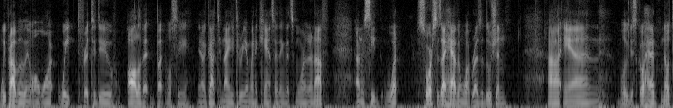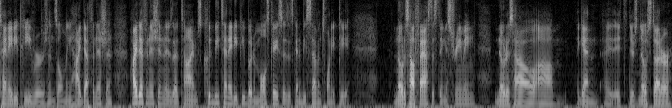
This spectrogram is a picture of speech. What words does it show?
we probably won't want wait for it to do all of it, but we'll see. You know, it got to 93. I'm going to cancel. I think that's more than enough. I'm going to see what sources I have and what resolution, uh, and we'll just go ahead. No 1080p versions, only high definition. High definition is at times could be 1080p, but in most cases it's going to be 720p. Notice how fast this thing is streaming. Notice how um, again, it, there's no stutter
